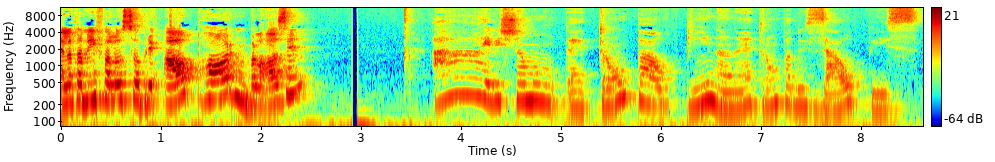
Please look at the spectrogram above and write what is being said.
Ela também falou sobre Alphornblasen. Ah, eles chamam é, trompa alpina, né? Trompa dos Alpes.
